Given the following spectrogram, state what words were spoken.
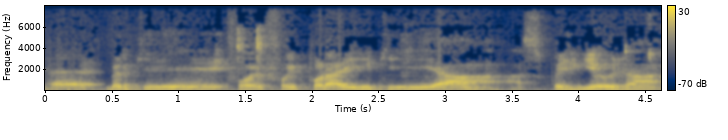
É, primeiro que foi, foi por aí que a, a Supergirl já.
